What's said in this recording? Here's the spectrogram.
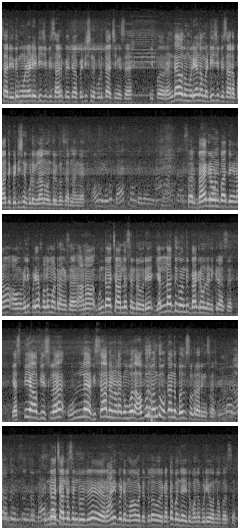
சார் இதுக்கு முன்னாடி டிஜிபி சார் பெட்டிஷன் கொடுத்தாச்சுங்க சார். இப்போ ரெண்டாவது முறையாக நம்ம டிஜிபி சாரை பார்த்து பெட்டிஷன் கொடுக்கலான்னு வந்திருக்கோம் சார் நாங்கள் அவங்களுக்கு எதுவும் பேக்ரவுண்ட் ஏதாவது சார் பேக்ரவுண்ட் பார்த்தீங்கன்னா அவங்க வெளிப்படையாக சொல்ல மாட்டாங்க சார். ஆனால் குண்டா சார்லஸ் என்றவர் எல்லாத்துக்கும் வந்து பேக்ரவுண்டில் நிற்கிறார் சார். எஸ்பி ஆஃபீஸில் உள்ள விசாரணை நடக்கும்போது அவர் வந்து உட்காந்து பதில் சொல்கிறாருங்க சார். குண்டா சார்லஸ் என்றவர் ராணிப்பேட்டை மாவட்டத்தில் ஒரு கட்ட பஞ்சாயத்து பண்ணக்கூடிய ஒரு நபர் சார்.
